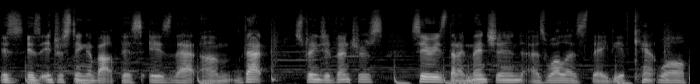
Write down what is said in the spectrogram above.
is is interesting about this is that um, that Strange Adventures series that I mentioned, as well as the idea of Cantwell,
